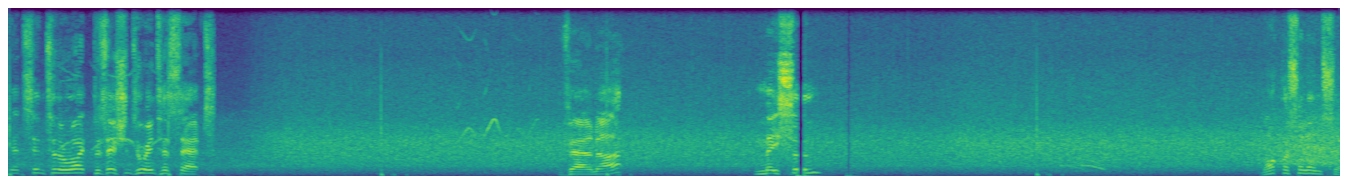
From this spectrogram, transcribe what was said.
Gets into the right position to intercept. Werner. Mason. Marcos Alonso.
